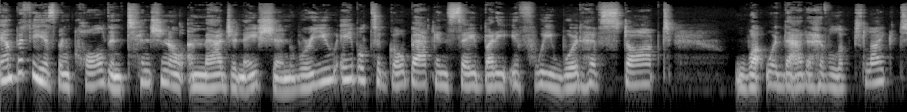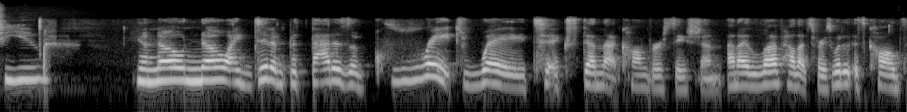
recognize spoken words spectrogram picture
empathy has been called intentional imagination. Were you able to go back and say, buddy, if we would have stopped, what would that have looked like to you? You know, no, I didn't, but that is a great way to extend that conversation. And I love how that's phrased. What it's called?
